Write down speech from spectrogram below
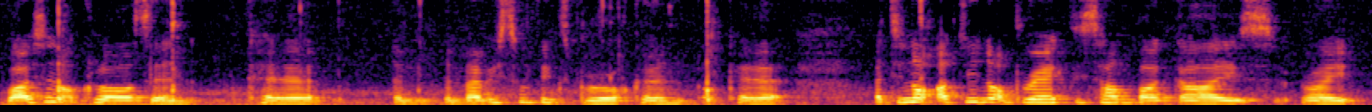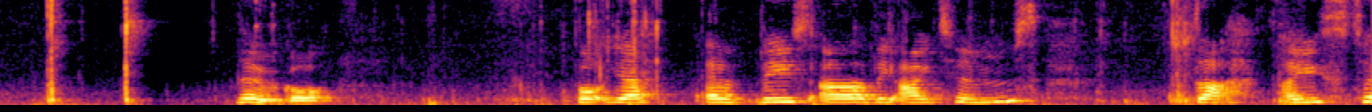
Why is it not closing? Okay, and, and maybe something's broken. Okay, I did not I did not break this handbag, guys. Right, there we go. But yeah, um, these are the items that I used to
